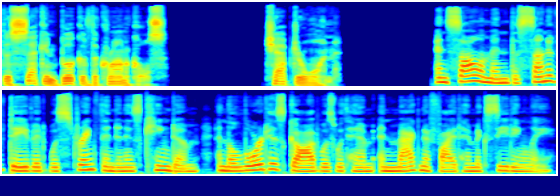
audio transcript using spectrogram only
The second book of the Chronicles. Chapter 1. And Solomon the son of David was strengthened in his kingdom, and the Lord his God was with him and magnified him exceedingly.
